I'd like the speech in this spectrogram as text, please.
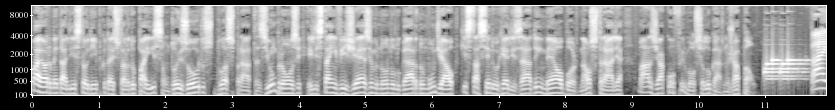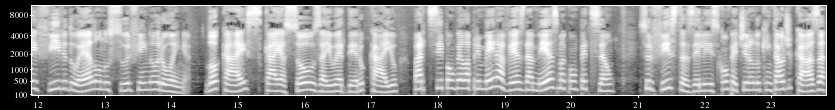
Maior medalhista olímpico da história do país, são dois ouros, duas pratas e um bronze. Ele está em 29 lugar no Mundial, que está sendo realizado em Melbourne, na Austrália, mas já confirmou seu lugar no Japão. Pai e filho duelam no surf em Noronha. Locais, Caia Souza e o herdeiro Caio participam pela primeira vez da mesma competição surfistas eles competiram no quintal de casa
